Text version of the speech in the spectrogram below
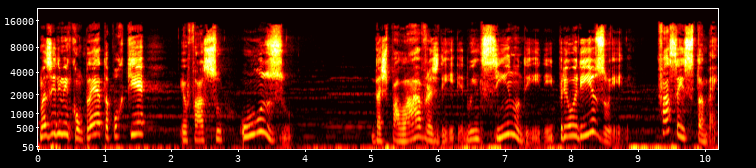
Mas ele me completa porque eu faço uso das palavras dele, do ensino dele e priorizo ele. Faça isso também.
